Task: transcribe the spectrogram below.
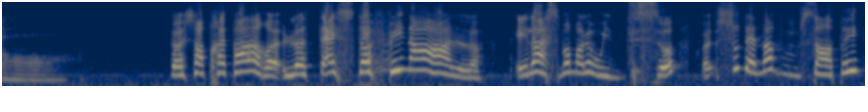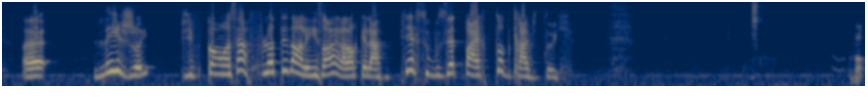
Oh. Que ça prépare le test final! Et là, à ce moment-là où il dit ça, euh, soudainement, vous vous sentez léger, puis vous commencez à flotter dans les airs alors que la pièce où vous êtes perd toute gravité. Bon.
